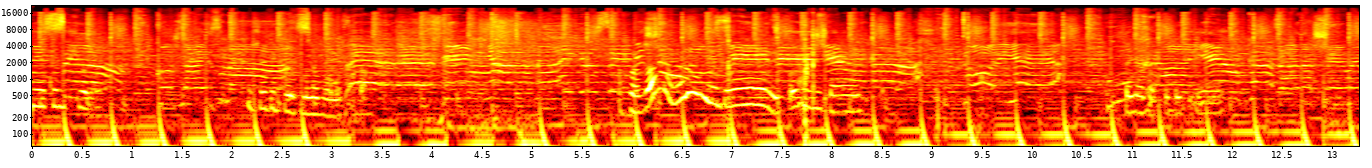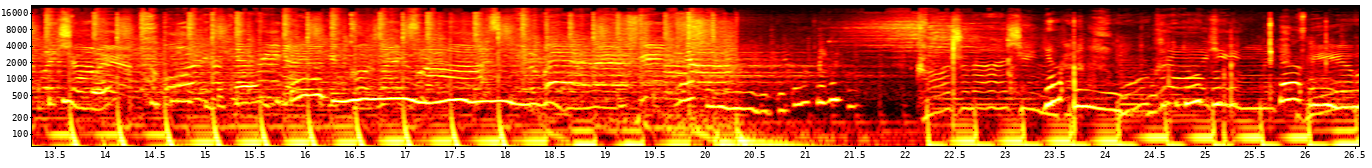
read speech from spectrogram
Не красиво. И все-таки вот мои волосы, да. А глаза, ну, не довольны, помечают. Так, я так подумала. Такие, да. Кожна Я умію Я умію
